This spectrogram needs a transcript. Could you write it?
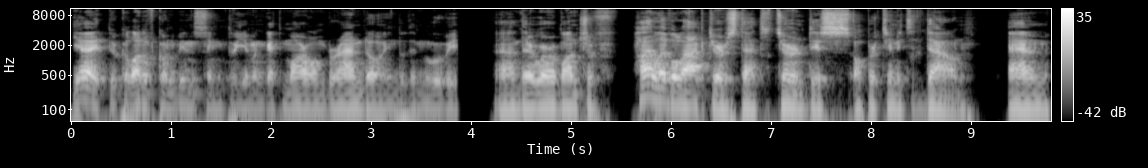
Yeah, it took a lot of convincing to even get Marlon Brando into the movie. And there were a bunch of high level actors that turned this opportunity down. And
